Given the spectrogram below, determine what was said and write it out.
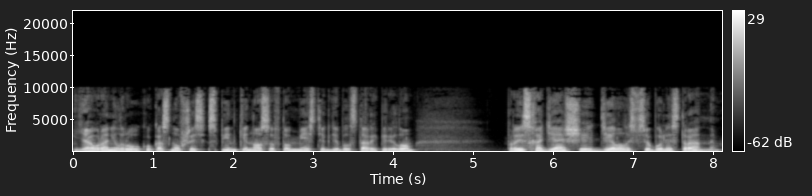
Я уронил руку, коснувшись спинки носа в том месте, где был старый перелом. Происходящее делалось все более странным.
